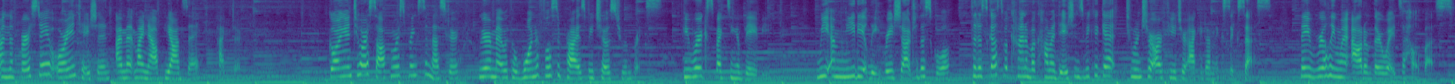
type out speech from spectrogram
On the first day of orientation, I met my now fiance, Hector. Going into our sophomore spring semester, we were met with a wonderful surprise we chose to embrace. We were expecting a baby. We immediately reached out to the school to discuss what kind of accommodations we could get to ensure our future academic success. They really went out of their way to help us.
